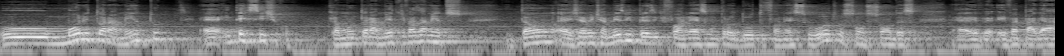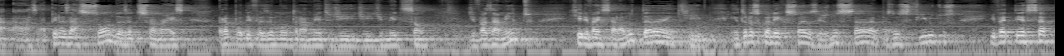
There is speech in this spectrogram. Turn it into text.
o monitoramento é, interstístico, que é o monitoramento de vazamentos. Então, é, geralmente a mesma empresa que fornece um produto fornece o outro, são sondas, é, ele vai pagar as, apenas as sondas adicionais para poder fazer o monitoramento de, de, de, medição de vazamento, que ele vai instalar no tanque, em todas as conexões, ou seja, nos samples, nos filtros, e vai ter essa,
